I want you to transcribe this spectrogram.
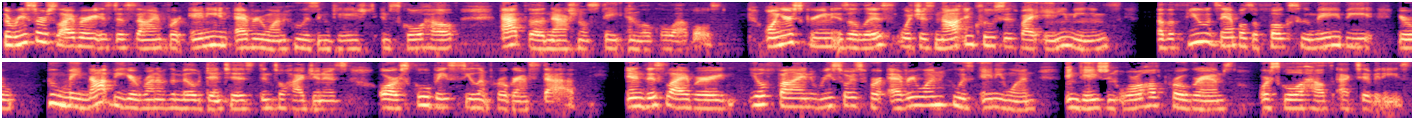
The resource library is designed for any and everyone who is engaged in school health at the national, state, and local levels. On your screen is a list which is not inclusive by any means of a few examples of folks who may be your who may not be your run-of-the-mill dentist, dental hygienist, or school-based sealant program staff. In this library, you'll find resources for everyone who is anyone engaged in oral health programs or school health activities.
